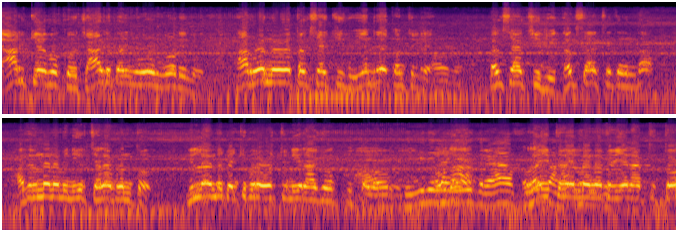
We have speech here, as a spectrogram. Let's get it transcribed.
ಯಾರು ಕೇಳಬೇಕು? ಚಾರ್ ಡಿಪಾರ್ಟ್ಮೆಂಟ್ ನೋಡಿ ನೋಡಿದ್ವಿ. ಆ ರೋಡ್ ತಗ್ಸಿ ಹಾಕಿದ್ವಿ. ಏನ್ರೇ ಕಂತಿಲ್ರಿ ತಗ್ಸಿ ಹಾಕ್ಸಿದ್ವಿ ತಗ್ಸಿ ಹಾಕ್ಸಿದ್ರಿಂದ ಅದರಿಂದ ನಮಗೆ ನೀರು ಚೆನ್ನಾಗಿ ಬಂತು. ಇಲ್ಲ ಅಂದ್ರೆ ಬೆಂಕಿ ಬರೋ ಅಷ್ಟು ನೀರಾಗಿ ಹೋಗ್ತಿತ್ತು? ರೈತರ ಇಲ್ಲಂದ್ರೆ ಏನಾಗ್ತಿತ್ತು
